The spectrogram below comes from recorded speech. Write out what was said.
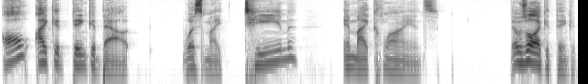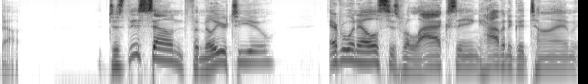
All I could think about was my team and my clients. That was all I could think about. Does this sound familiar to you? Everyone else is relaxing, having a good time,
